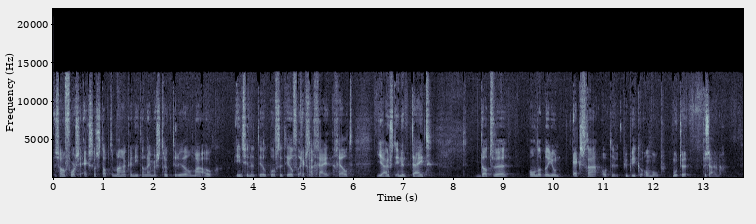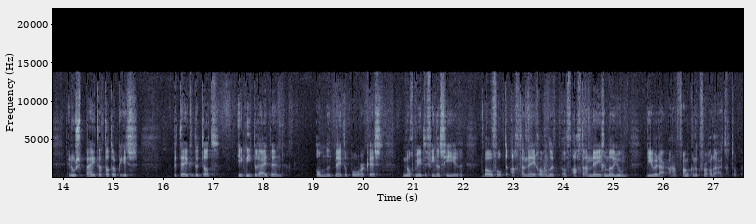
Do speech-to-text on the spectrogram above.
zo'n forse extra stap te maken. Niet alleen maar structureel, maar ook incidenteel kost het heel veel extra geld. Juist in een tijd dat we 100 miljoen extra op de publieke omroep moeten bezuinigen. En hoe spijtig dat ook is, betekent het dat ik niet bereid ben om het Metropoolorkest nog meer te financieren... bovenop de 8 à, 900, of 8 à 9 miljoen die we daar aanvankelijk voor hadden uitgetrokken.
